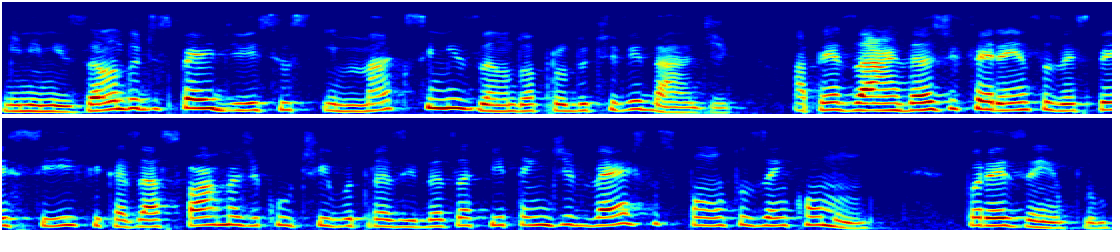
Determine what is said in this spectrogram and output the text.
minimizando desperdícios e maximizando a produtividade. Apesar das diferenças específicas, as formas de cultivo trazidas aqui têm diversos pontos em comum. Por exemplo,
